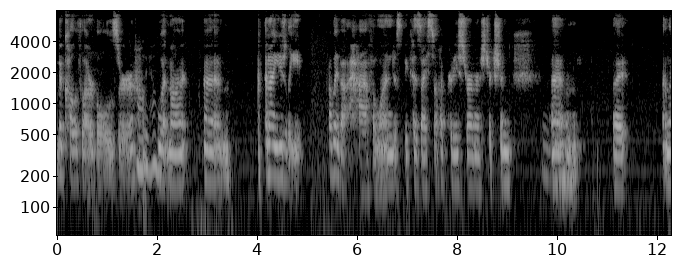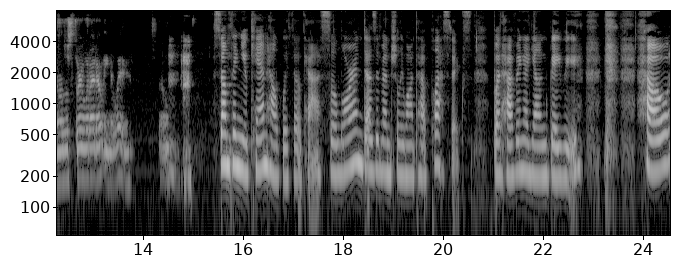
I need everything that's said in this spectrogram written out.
the cauliflower bowls or Oh yeah. whatnot. Um, and I usually eat probably about half of one just because I still have pretty strong restriction. Um, but, and then I'll just throw what I don't eat away. So, Something you can help with though, Kas. So Lauren does eventually want to have plastics, but having a young baby, how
